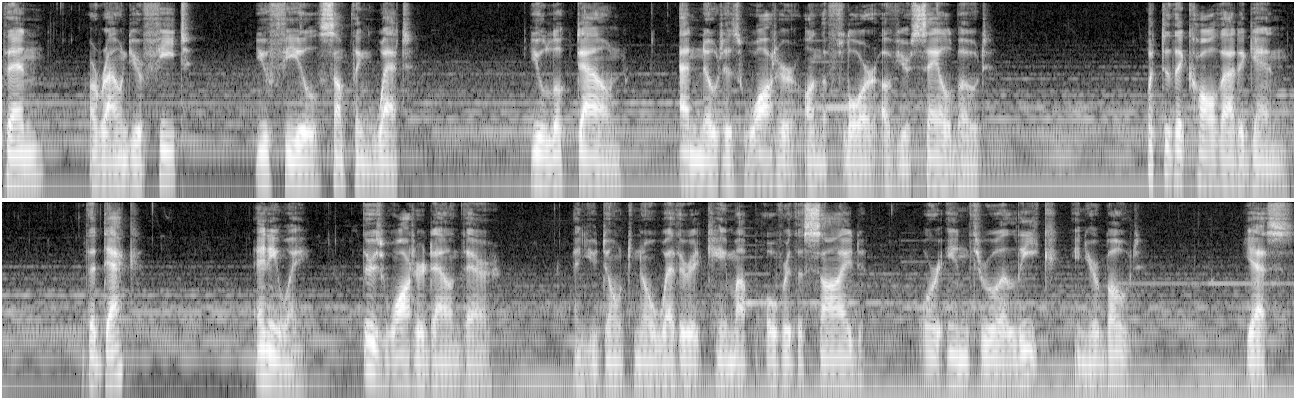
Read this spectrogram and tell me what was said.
Then, around your feet, you feel something wet. You look down and notice water on the floor of your sailboat. What do they call that again? The deck? Anyway, there's water down there and you don't know whether it came up over the side or in through a leak in your boat. Yes,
